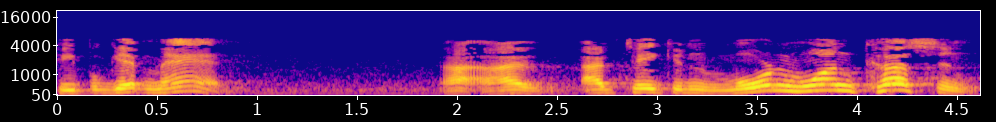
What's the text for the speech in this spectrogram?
people get mad. I, I've, I've taken more than one cussing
